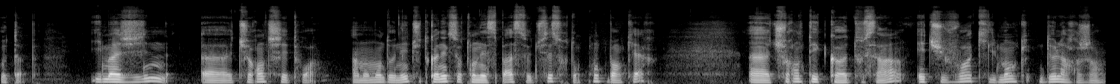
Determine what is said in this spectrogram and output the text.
au top. Imagine, euh, tu rentres chez toi, à un moment donné, tu te connectes sur ton espace, tu sais, sur ton compte bancaire, euh, tu rentres tes codes, tout ça, et tu vois qu'il manque de l'argent.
